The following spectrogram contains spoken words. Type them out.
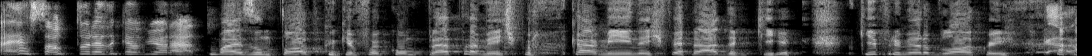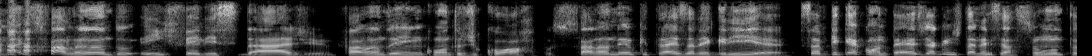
A essa altura do campeonato. Mais um tópico que foi completamente pro caminho inesperado aqui. Que primeiro bloco, hein? Cara, mas falando em felicidade, falando em encontro de corpos, falando em o que traz alegria, sabe o que, que acontece? Já que a gente tá nesse assunto,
